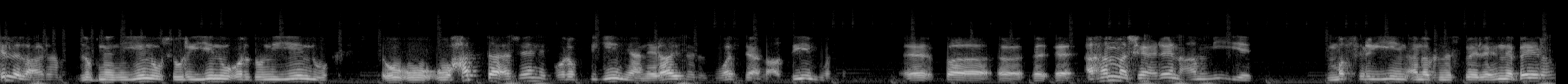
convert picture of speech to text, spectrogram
كل العرب لبنانيين وسوريين وأردنيين و... و... وحتى أجانب أوروبيين يعني رايدر الموزع العظيم آه، ف آه، آه، أهم شاعرين عامية مصريين أنا بالنسبة لي هن بيرا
